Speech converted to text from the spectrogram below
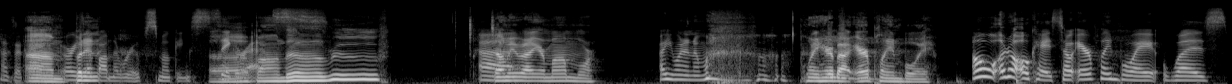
That's okay. Um, or he's but up in- on the roof smoking cigarettes. Up on the roof. Uh, Tell me about your mom more. Oh, you want to know more? I want to hear about Airplane Boy. Oh, oh no, okay. So Airplane Boy was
